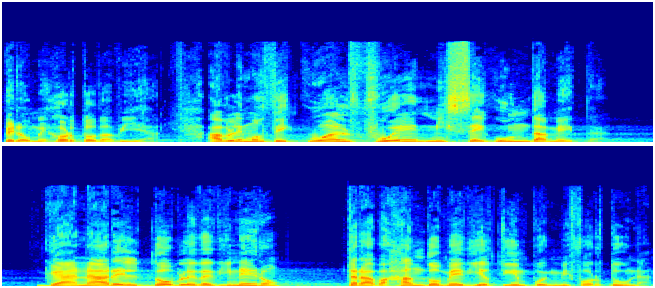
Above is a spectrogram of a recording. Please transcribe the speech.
Pero mejor todavía, hablemos de cuál fue mi segunda meta. Ganar el doble de dinero trabajando medio tiempo en mi fortuna,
